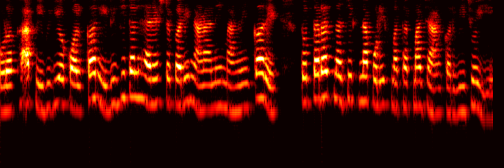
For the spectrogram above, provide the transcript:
ઓળખ આપી વીડિયો કોલ કરી ડિજિટલ હેરેસ્ટ કરી નાણાંની માંગણી કરે તો તરત નજીકના પોલીસ મથકમાં જાણ કરવી જોઈએ.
